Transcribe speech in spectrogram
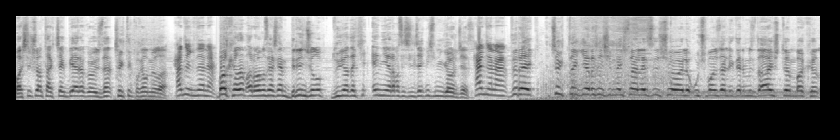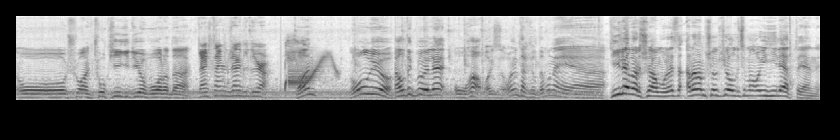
Başka şu an takacak bir yer yok o yüzden çıktık bakalım yola. Hadi gidelim. Bakalım arabamız gerçekten birinci olup dünyadaki en iyi araba seçilecek mi şimdi göreceğiz. Hadi lan. Direkt çıktık yarışa şimdi Excelsior şöyle uçma özelliklerimizi de açtım bakın. Oo şu an çok iyi gidiyor bu arada. Gerçekten güzel gidiyor. Lan ne oluyor? Kaldık böyle. Oha oyun- takıldı bu ne ya? Hile var şu an burada. Arabam çok iyi olduğu için bana oyun hile yaptı yani.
